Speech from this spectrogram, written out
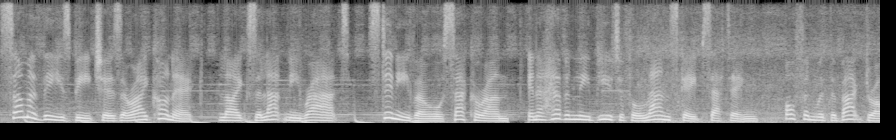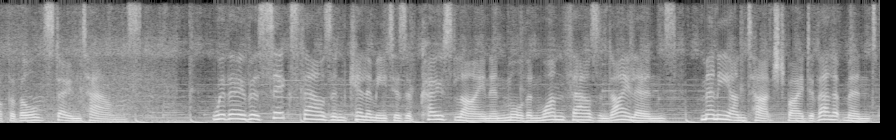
Some of these beaches are iconic, like Zlatni Rat, Stiniva or Sakarun, in a heavenly beautiful landscape setting, often with the backdrop of old stone towns. With over 6,000 kilometers of coastline and more than 1,000 islands, many untouched by development,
